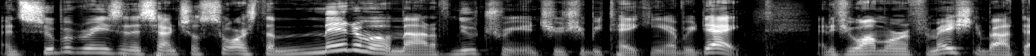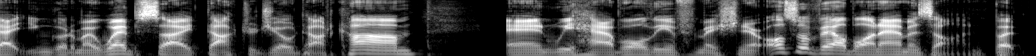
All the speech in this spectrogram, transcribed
And Super Green is an essential source, the minimum amount of nutrients you should be taking every day. And if you want more information about that, you can go to my website, drjoe.com, and we have all the information there. Also available on Amazon. But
